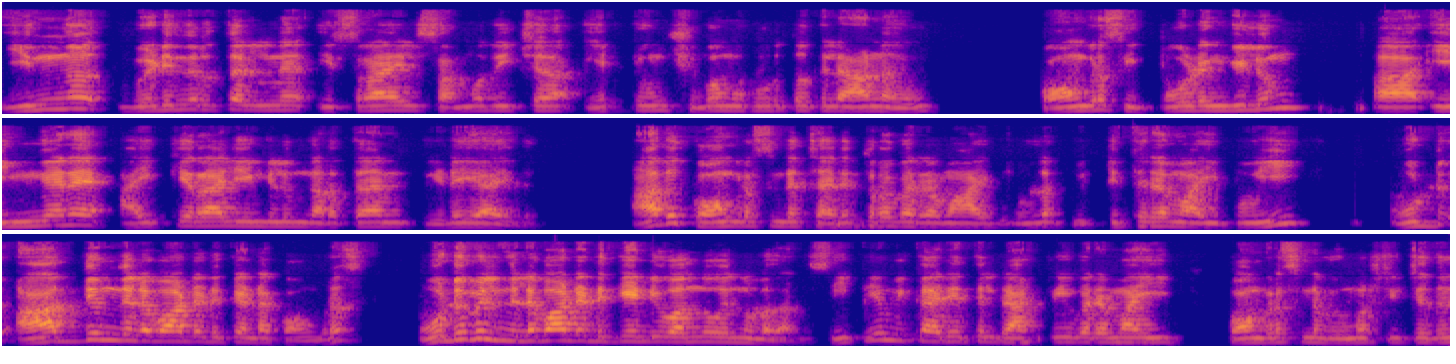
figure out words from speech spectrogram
ഇന്ന് വെടിനിർത്തലിന് ഇസ്രായേൽ സമ്മതിച്ച ഏറ്റവും ശുഭമുഹൂർത്തത്തിലാണ് കോൺഗ്രസ് ഇപ്പോഴെങ്കിലും ഇങ്ങനെ ഐക്യറാലിയെങ്കിലും നടത്താൻ ഇടയായത്. അത് കോൺഗ്രസിന്റെ ചരിത്രപരമായിട്ടുള്ള വിട്ടിത്തരമായി പോയി. ആദ്യം നിലപാടെടുക്കേണ്ട കോൺഗ്രസ് ഒടുവിൽ നിലപാടെടുക്കേണ്ടി വന്നു എന്നുള്ളതാണ്. സി പി എം ഇക്കാര്യത്തിൽ രാഷ്ട്രീയപരമായി കോൺഗ്രസിനെ വിമർശിച്ചത്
